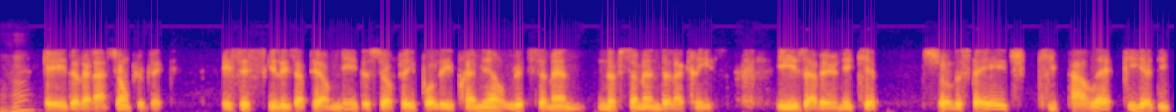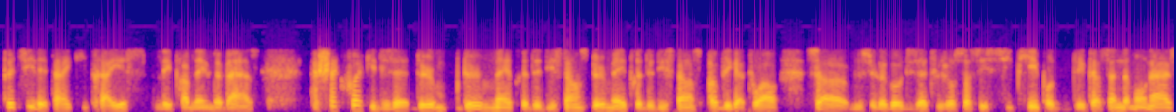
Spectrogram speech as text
mhm. et de relations publiques. Et c'est ce qui les a permis de surfer pour les premières huit semaines, neuf semaines de la crise. Ils avaient une équipe sur le stage qui parlait, puis il y a des petits détails qui trahissent les problèmes de base à chaque fois qu'il disait deux, deux, mètres de distance, deux mètres de distance obligatoire, ça, M. Legault disait toujours ça, c'est six pieds pour des personnes de mon âge,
